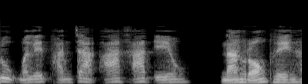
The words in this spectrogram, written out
ลูกเมล็ดพันธุ์จากผ้าคาดเอว นางร้องเพลงให้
